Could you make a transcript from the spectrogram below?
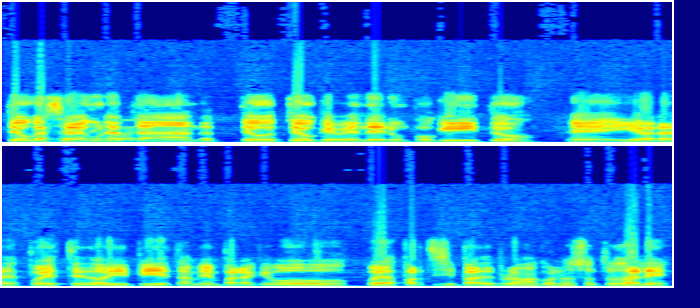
tengo que hacer alguna tanda, tengo, tengo que vender un poquito, ¿eh? y ahora después te doy pie también para que vos puedas participar del programa con nosotros. Dale.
